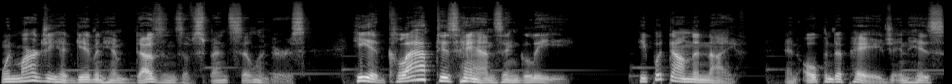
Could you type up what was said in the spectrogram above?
When Margie had given him dozens of spent cylinders, he had clapped his hands in glee. He put down the knife and opened a page in his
